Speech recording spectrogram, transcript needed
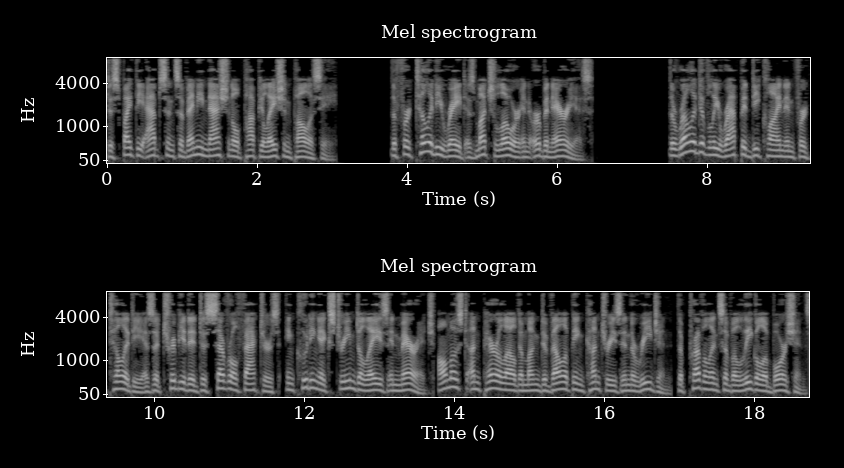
despite the absence of any national population policy. The fertility rate is much lower in urban areas. The relatively rapid decline in fertility is attributed to several factors, including extreme delays in marriage almost unparalleled among developing countries in the region, the prevalence of illegal abortions,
